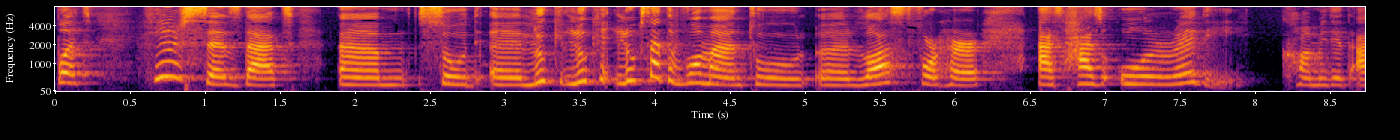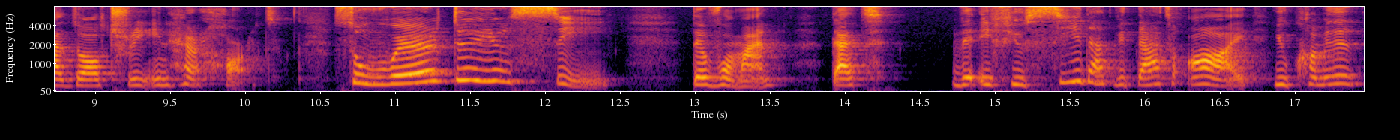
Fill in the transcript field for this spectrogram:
But here says that um, so uh, look, look, looks at the woman to uh, lust for her as has already committed adultery in her heart. So where do you see the woman that the, if you see that with that eye, you committed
